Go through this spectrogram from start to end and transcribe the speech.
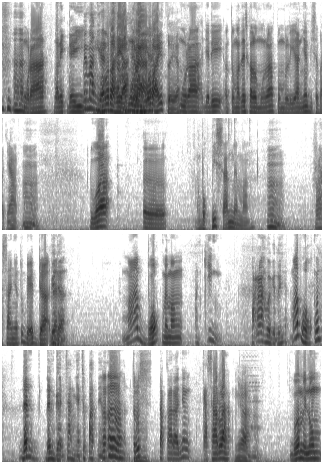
murah balik deui Memang ya. murah ya, murah, murah. itu ya. murah jadi otomatis kalau murah pembeliannya bisa banyak Hmm. dua eh mabok pisan memang Hmm. rasanya tuh beda, Beda. dan mabok memang anjing Parah we gitu ya. mabok weh Dan dan gancangnya, cepatnya. Heeh, terus takarannya kasar lah Ya. Mhm. gua minum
